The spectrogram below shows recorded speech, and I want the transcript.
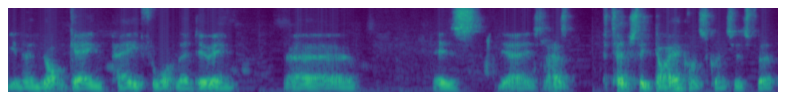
you know, not getting paid for what they're doing, uh, is yeah, is, has potentially dire consequences for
